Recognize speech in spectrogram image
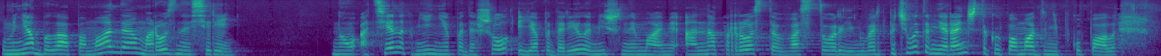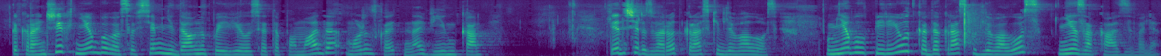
У меня была помада морозная сирень но оттенок мне не подошел и я подарила Мишиной маме. Она просто в восторге говорит почему ты мне раньше такую помаду не покупала? Так раньше их не было совсем недавно появилась эта помада можно сказать новинка. Следующий разворот краски для волос у меня был период когда краску для волос не заказывали.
